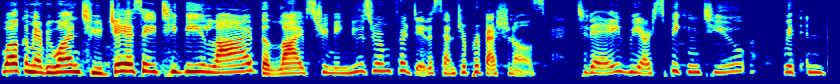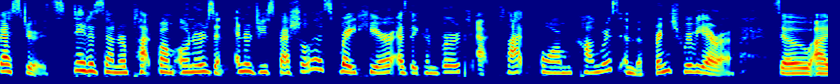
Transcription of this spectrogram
Welcome, everyone, to JSA TV Live, the live streaming newsroom for data center professionals. Today, we are speaking to you with investors, data center platform owners, and energy specialists right here as they converge at Platform Congress in the French Riviera. So, uh,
